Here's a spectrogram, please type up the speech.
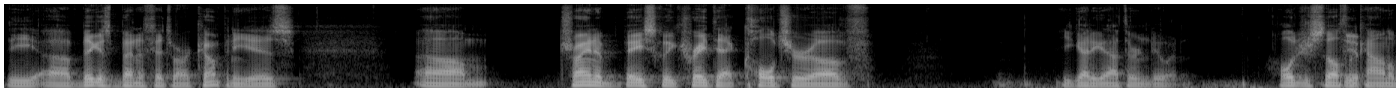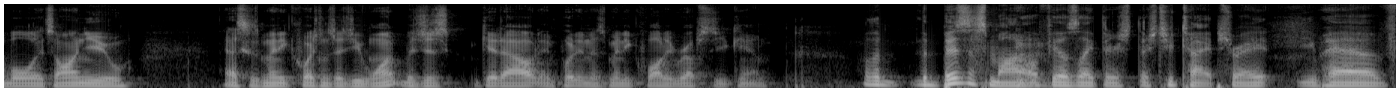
the uh, biggest benefit to our company is um, trying to basically create that culture of you got to get out there and do it. Hold yourself Yep. accountable. It's on you. Ask as many questions as you want, but just get out and put in as many quality reps as you can. Well, the, the business model feels like there's there's two types, right? You have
